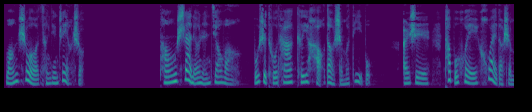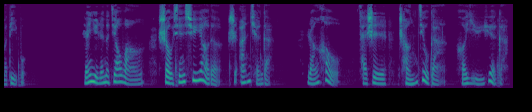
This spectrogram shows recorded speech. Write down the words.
王朔曾经这样说同善良人交往不是图他可以好到什么地步而是他不会坏到什么地步。人与人的交往首先需要的是安全感然后才是成就感和愉悦感。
